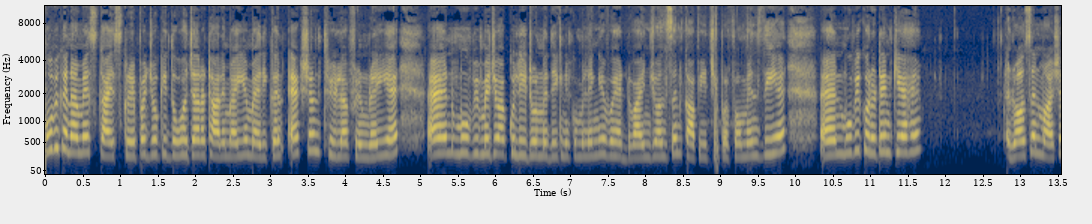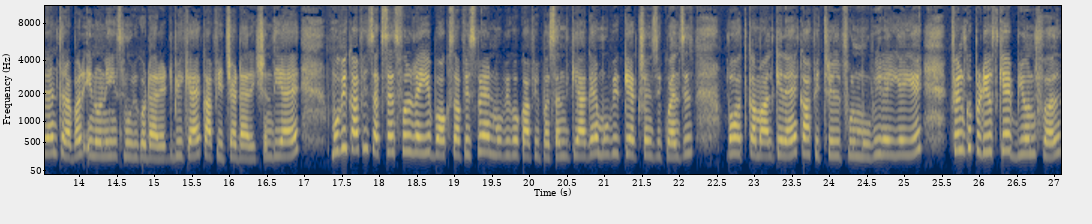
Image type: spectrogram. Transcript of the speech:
मूवी का नाम है स्काई स्क्रेपर जो कि दो हज़ार अठारह में आई अमेरिकन एक्शन थ्रिलर फ़िल्म रही है। एंड मूवी में जो आपको लीड रोल में देखने को मिलेंगे, वो है डवाइन जॉनसन काफ़ी अच्छी परफॉर्मेंस दी है। एंड मूवी को रिटर्न किया है। रॉसन मार्शल एंड थ्रबर इन्होंने ही इस मूवी को डायरेक्ट भी किया है। काफ़ी अच्छा डायरेक्शन दिया है। मूवी काफ़ी सक्सेसफुल रही है बॉक्स ऑफ़िस पे एंड मूवी को काफ़ी पसंद किया गया। मूवी के एक्शन सीक्वेंसेस बहुत कमाल के रहे हैं। काफ़ी थ्रिलफुल मूवी रही है ये। फ़िल्म को प्रोड्यूस किया है ब्यूनफल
